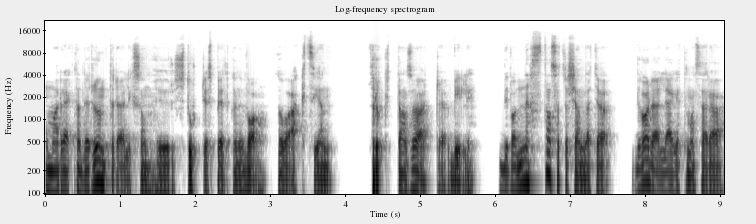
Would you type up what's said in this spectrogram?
om man räknade runt det där liksom hur stort det spelet kunde vara, så var aktien fruktansvärt eh, billig. Det var nästan så att jag kände att jag, det var det där läget där man så här,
